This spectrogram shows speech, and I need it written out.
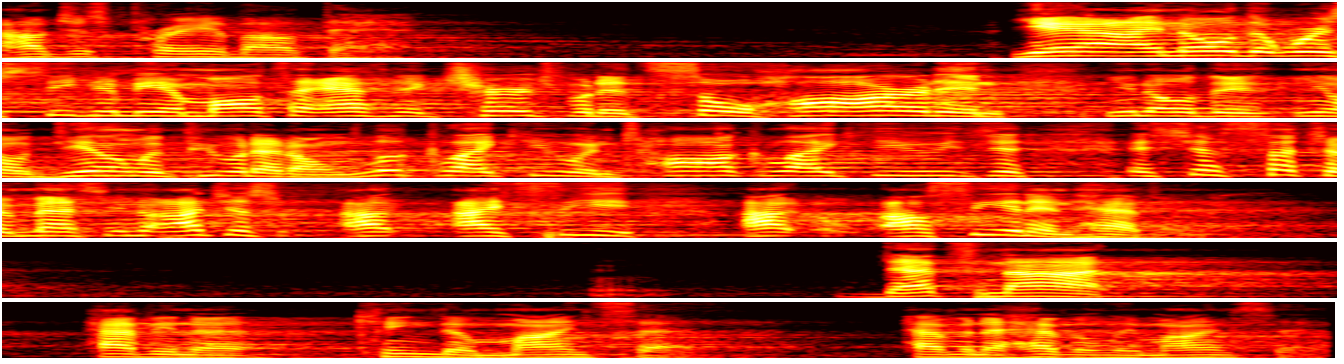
I'll just pray about that. Yeah, I know that we're seeking to be a multi-ethnic church, but it's so hard, and you know, you know, dealing with people that don't look like you and talk like you, it's just, it's just such a mess. You know, I just, I, I see, I, I'll see it in heaven. That's not having a kingdom mindset, having a heavenly mindset.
